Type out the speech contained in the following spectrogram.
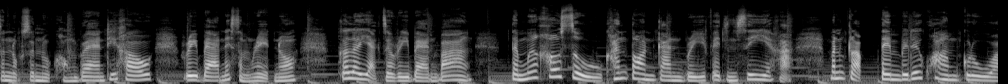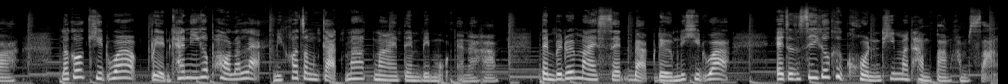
สนุกๆของแบรนด์ที่เขารีแบรนด์ได้สำเร็จเนาะก็เลยอยากจะรีแบรนด์บ้าง แต่เมื่อเข้าสู่ขั้นตอนการ brief เอเจนซี่อะค่ะ มันกลับเต็มไปด้วยความกลัว แล้วก็คิดว่าเปลี่ยนแค่นี้ก็พอแล้วแหละ มีข้อจำกัดมากมายเต็มไปหมดนะคะ เต็มไปด้วย mindset แบบเดิมที่คิดว่าเอเจนซี่ก็คือคนที่มาทำตามคำสั่ง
